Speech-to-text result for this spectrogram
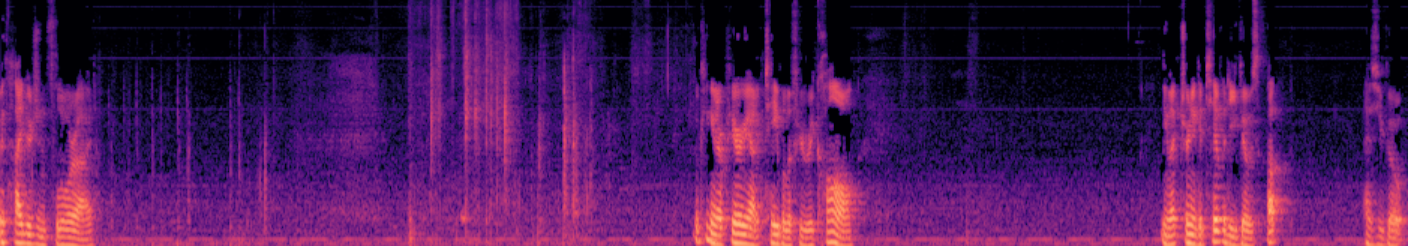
with hydrogen fluoride. Looking at our periodic table, if you recall, electronegativity goes up as you go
